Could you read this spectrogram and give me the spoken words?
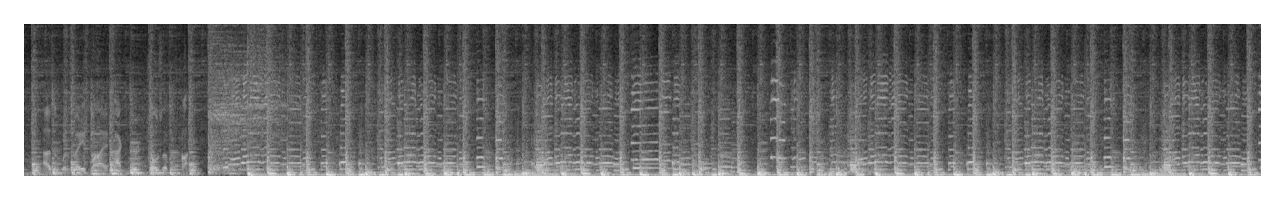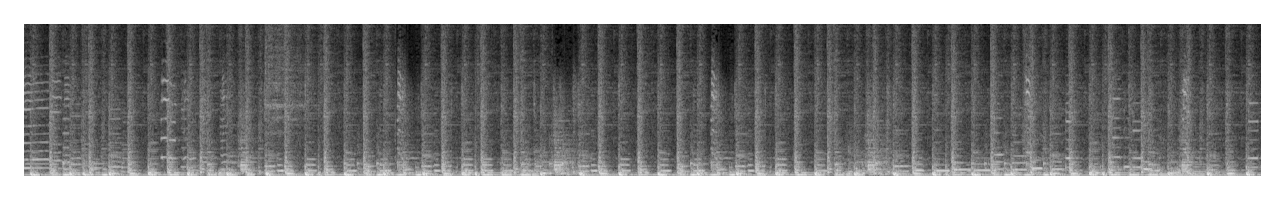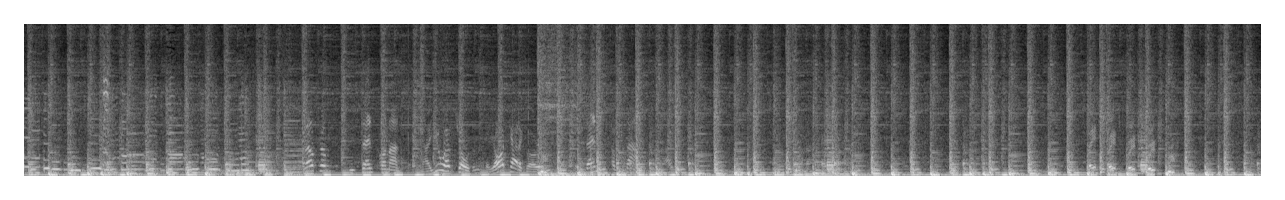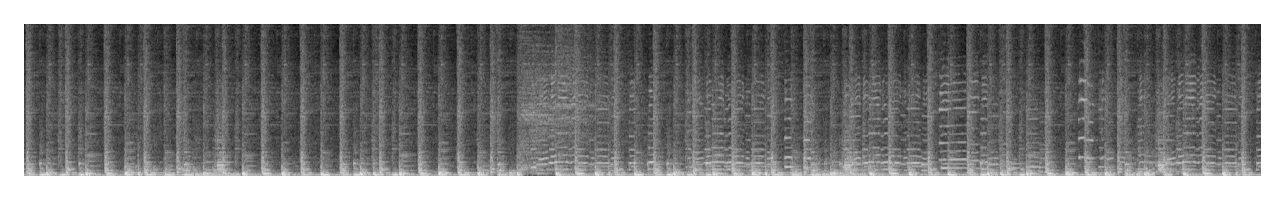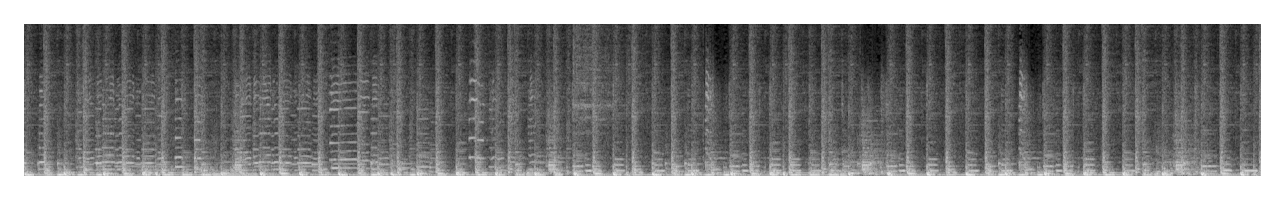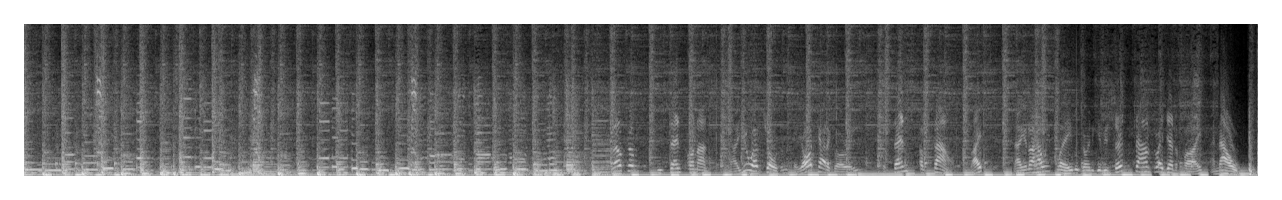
Now you have chosen for your category the sense of sound. Scent of sound, right? Now you know how we play. We're going to give you certain sounds to identify. And now.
